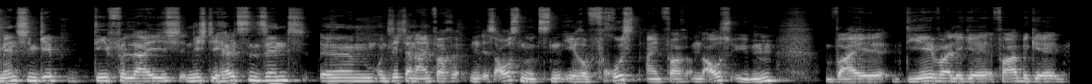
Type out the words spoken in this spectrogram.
Menschen gibt, die vielleicht nicht die hellsten sind ähm, und sich dann einfach es ausnutzen, ihre Frust einfach ausüben, weil die jeweilige farbige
